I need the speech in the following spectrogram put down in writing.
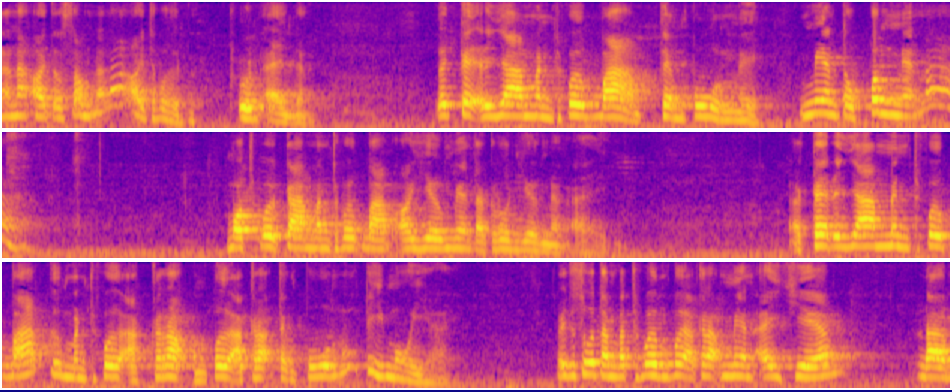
ណាណាឲ្យទៅសំណាណាឲ្យធ្វើខ្លួនឯងហ្នឹងដូចកិរិយាមិនធ្វើបាបទាំងពួងនេះមានទៅពឹងអ្នកណា មកធ្វើការមិនធ្វើបាបឲ្យយើងមានតែខ្លួនយើងនឹងឯងកិរិយាមិនធ្វើបាបគឺមិនធ្វើអាក្រក់អំពើអាក្រក់ទាំងពួងនោះទី1ហើយហើយទៅសួរតាមបើធ្វើអំពើអាក្រក់មានអីជាដើម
